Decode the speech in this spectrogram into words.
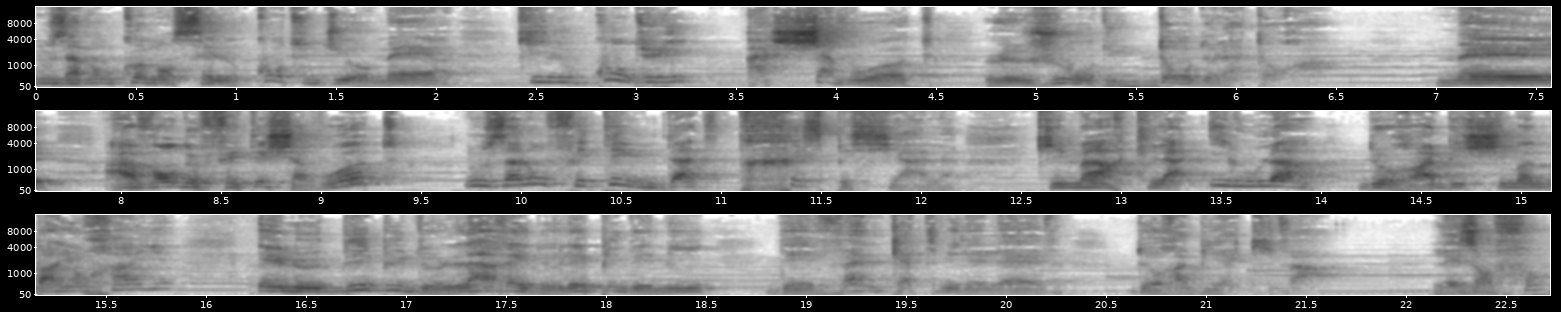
nous avons commencé le conte du Homer qui nous conduit à Shavuot, le jour du don de la Torah. Mais avant de fêter Shavuot, nous allons fêter une date très spéciale qui marque la Iloula de Rabbi Shimon Bar Yochai et le début de l'arrêt de l'épidémie des 24 000 élèves de Rabbi Akiva. Les enfants,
